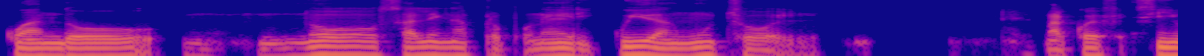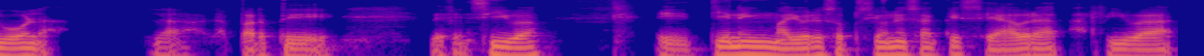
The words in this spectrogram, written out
cuando no salen a proponer y cuidan mucho el, marco defensivo, la, la, parte defensiva, eh, tienen mayores opciones a que se abra arriba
